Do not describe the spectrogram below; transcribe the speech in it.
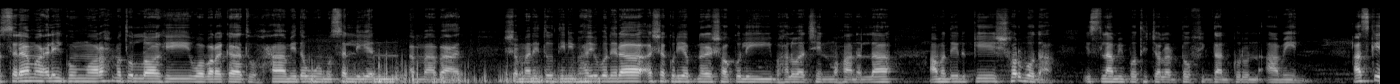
আসসালামু আলাইকুম ওরহমতুল্লাহি ওবরাকাতু হামিদ মুসাল্লিয়ান, আম্মা সম্মানিত দিনী ভাই বোনেরা, আশা করি আপনারা সকলেই ভালো আছেন, মহান আল্লাহ। আমাদেরকে সর্বদা ইসলামী পথে চলার তৌফিক দান করুন, আমিন। আজকে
